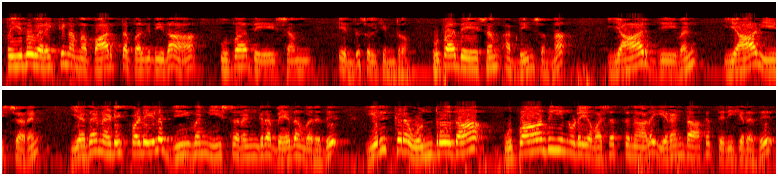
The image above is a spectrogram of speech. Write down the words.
இப்ப இதுவரைக்கும் நம்ம பார்த்த பகுதி தான் உபதேசம் என்று சொல்கின்றோம். உபதேசம் அப்படின்னு சொன்னா யார் ஜீவன் யார் ஈஸ்வரன் எதன் அடிப்படையில ஜீவன் ஈஸ்வரன்கிற பேதம் வருது இருக்கிற ஒன்றுதான் உபாதியினுடைய வசத்தினால இரண்டாக தெரிகிறது.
